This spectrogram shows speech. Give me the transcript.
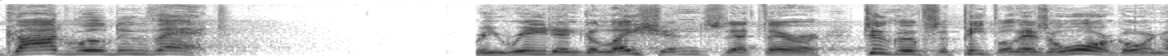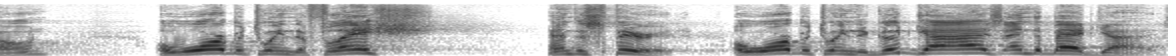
God will do that. We read in Galatians that there are two groups of people. There's a war going on a war between the flesh and the spirit, a war between the good guys and the bad guys.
